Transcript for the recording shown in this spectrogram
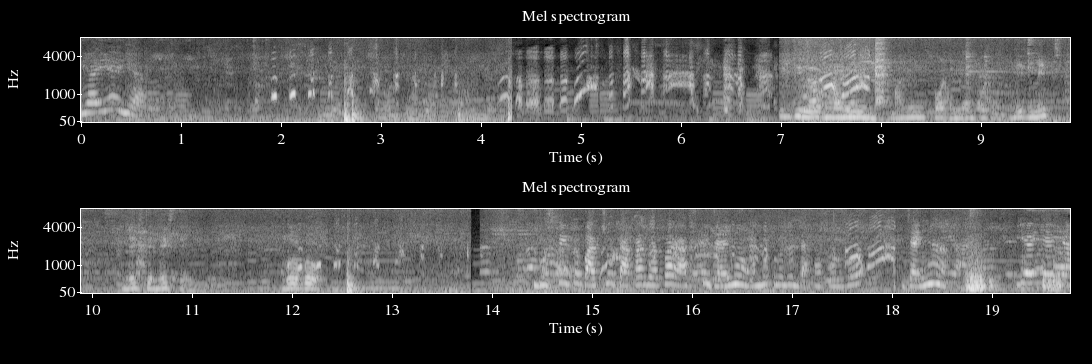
yeah yeah yeah. Money money important important meet meet next day next day go go বুঝতেই তো পারছ টাকার ব্যাপার। আজকে যাই না অন্য কোনো দিন দেখা করব। যাই না? ইয়া ইয়া ইয়া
